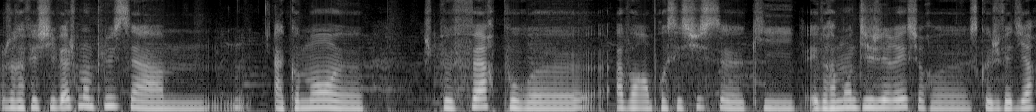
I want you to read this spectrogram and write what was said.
je réfléchis vachement plus à, à comment euh, je peux faire pour euh, avoir un processus euh, qui est vraiment digéré sur ce que je vais dire.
